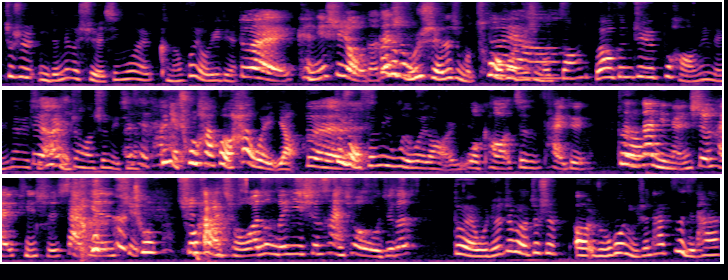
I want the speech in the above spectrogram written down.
就是你的那个血腥味可能会有一点，对，肯定是有的，但是不是谁的什么错对或者是什么啊脏，就不要跟这些不好的东西联系在一起，对而且就很正常的生理现而且，跟你出了汗会有汗味一样，对这种分泌物的味道而已。我靠，真的太对了。对啊那那你男生还平时夏天去 出去出汗打球啊，弄得一身汗臭，我觉得对，我觉得这个就是呃，如果女生她自己她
